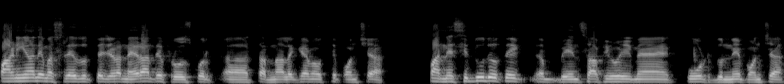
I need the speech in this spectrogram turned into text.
ਪਾਣੀਆਂ ਦੇ ਮਸਲੇ ਦੇ ਉੱਤੇ ਜਿਹੜਾ ਨਹਿਰਾਂ ਤੇ ਫਿਰੋਜ਼ਪੁਰ ਧਰਨਾ ਲੱਗਿਆ, ਮੈਂ ਉੱਥੇ ਪਹੁੰਚਿਆ। ਭਾਨੇ ਸਿੱਧੂ ਦੇ ਉੱਤੇ ਬੇਇਨਸਾਫੀ ਹੋਈ, ਮੈਂ ਕੋਟ ਦੁੰਨੇ ਪਹੁੰਚਿਆ।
